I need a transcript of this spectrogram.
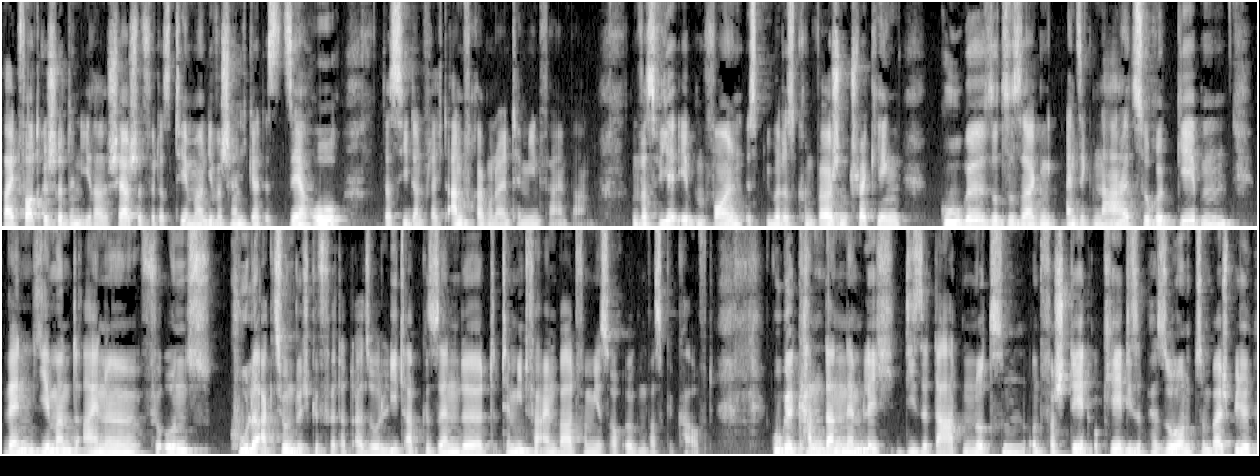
weit fortgeschritten in ihrer Recherche für das Thema und die Wahrscheinlichkeit ist sehr hoch, dass sie dann vielleicht anfragen oder einen Termin vereinbaren. Und was wir eben wollen, ist über das Conversion Tracking Google sozusagen ein Signal zurückgeben, wenn jemand eine für uns coole Aktion durchgeführt hat, also Lead abgesendet, Termin vereinbart, von mir ist auch irgendwas gekauft. Google kann dann nämlich diese Daten nutzen und versteht, okay, diese Person zum Beispiel,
